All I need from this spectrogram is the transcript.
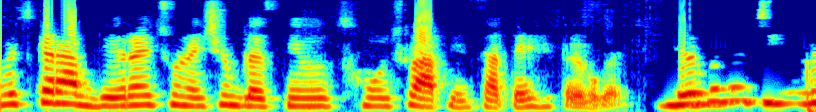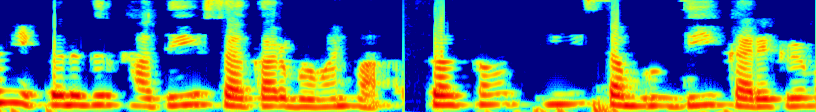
નમસ્કાર, આપ જોઈ રહ્યા છો નેશન પ્લસ ન્યૂઝ. હું છું આપની સાથે હેતલ વગર નર્મદા જિલ્લાના એકતાનગર ખાતે સહકાર ભવનમાં સહકારથી સમૃદ્ધિ કાર્યક્રમ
